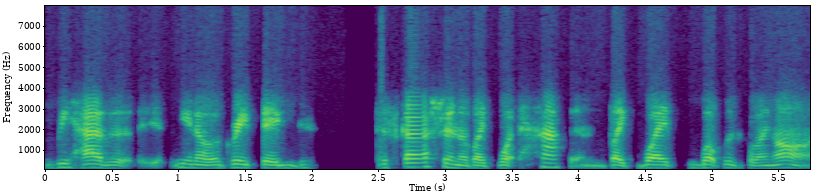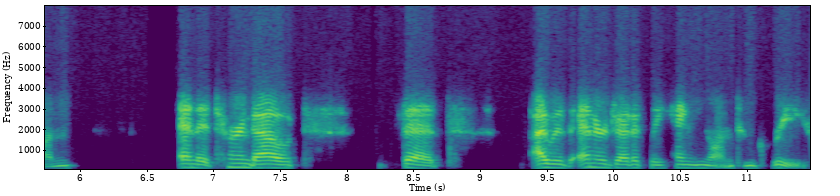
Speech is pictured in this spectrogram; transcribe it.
we had, you know, a great big discussion of like what happened, like what, what was going on. And it turned out that I was energetically hanging on to grief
